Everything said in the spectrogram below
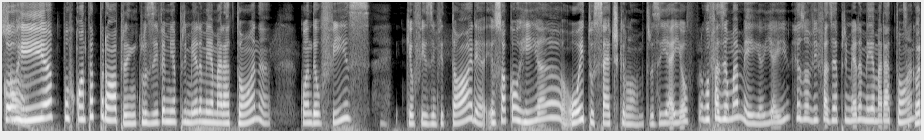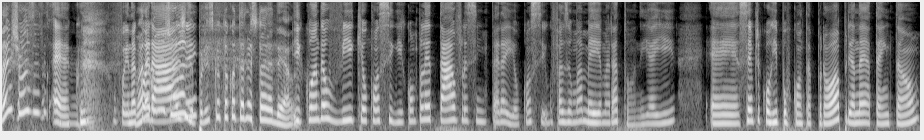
corria por conta própria. Inclusive a minha primeira meia maratona, quando eu fiz, que eu fiz em Vitória, eu só corria 8, 7 quilômetros. E aí eu, eu, vou fazer uma meia. E aí resolvi fazer a primeira meia maratona. Corajosa. É, foi na coragem. Por isso que eu tô contando a história dela. E quando eu vi que eu consegui completar, eu falei assim, peraí, eu consigo fazer uma meia maratona. E aí é, sempre corri por conta própria, né, até então.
